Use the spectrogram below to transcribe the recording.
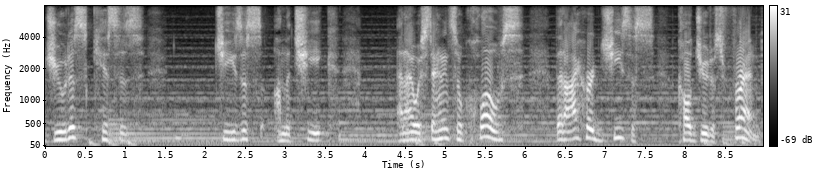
Judas kisses Jesus on the cheek, and I was standing so close that I heard Jesus call Judas friend.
